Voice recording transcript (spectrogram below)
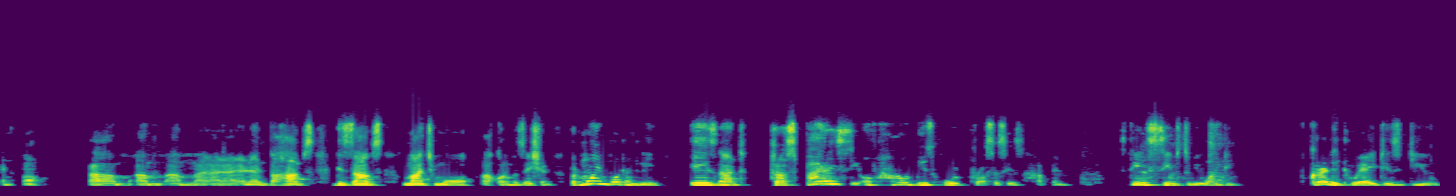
and on. Um, um, um, and, and, perhaps deserves much more uh, conversation. But more importantly, is that transparency of how these whole processes happen still seems to be wanting credit where it is due.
